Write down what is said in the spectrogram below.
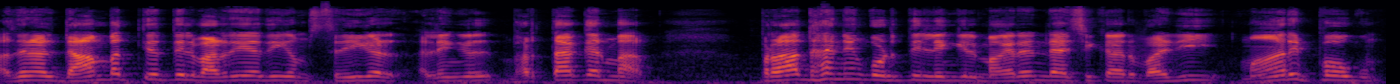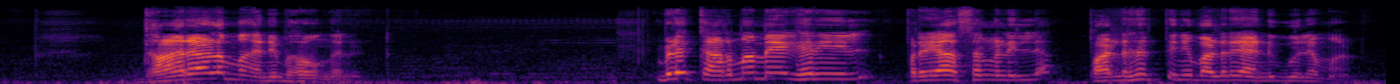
അതിനാൽ ദാമ്പത്യത്തിൽ വളരെയധികം സ്ത്രീകൾ അല്ലെങ്കിൽ ഭർത്താക്കന്മാർ പ്രാധാന്യം കൊടുത്തില്ലെങ്കിൽ മകരൻ രാശിക്കാർ വഴി മാറിപ്പോകും. ധാരാളം അനുഭവങ്ങളുണ്ട്. ഇവിടെ കർമ്മമേഖലയിൽ പ്രയാസങ്ങളില്ല. പഠനത്തിന് വളരെ അനുകൂലമാണ്.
